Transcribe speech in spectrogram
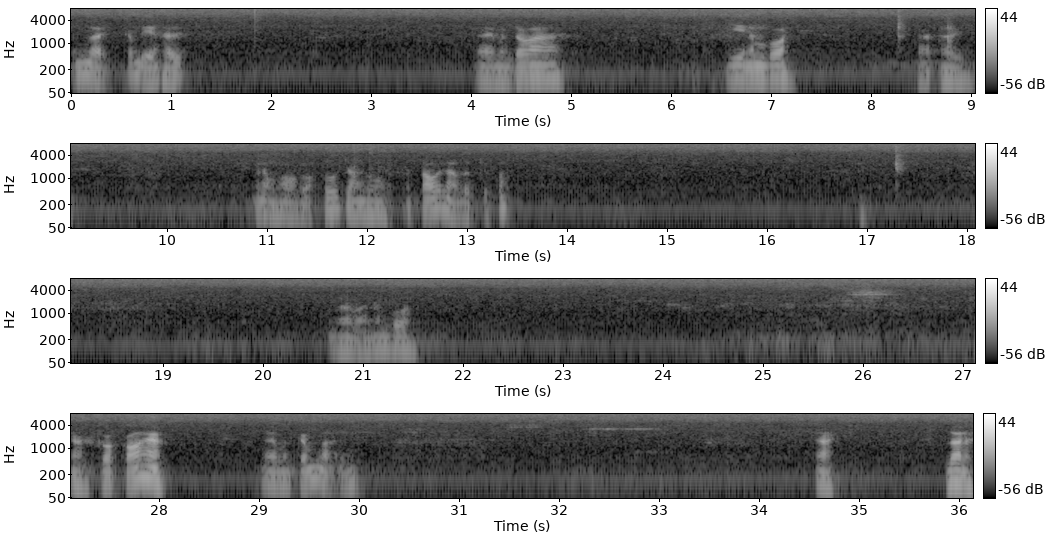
cắm lại cắm điện thử. Rồi mình đo dây 5V Trời ơi. Cái đồng hồ lọt túi trong luôn. Nó tối là lực chụp á ra lại 5V à, có có ha. Đây mình cấm lại. Rồi. Lên này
